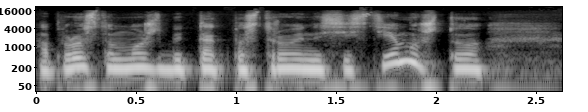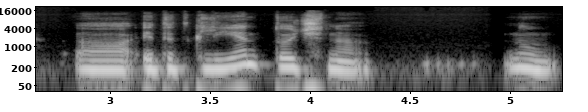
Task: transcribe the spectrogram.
А просто может быть так построена система, что а, этот клиент точно, ну,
